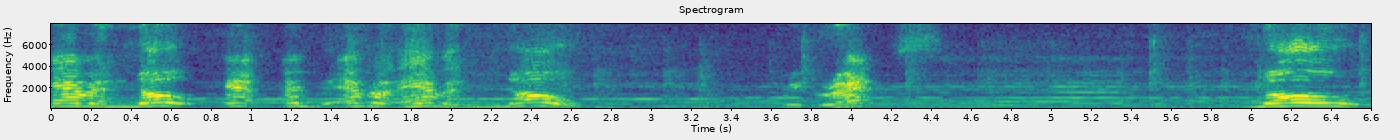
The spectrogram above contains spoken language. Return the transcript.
having no, ever having no regrets, no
